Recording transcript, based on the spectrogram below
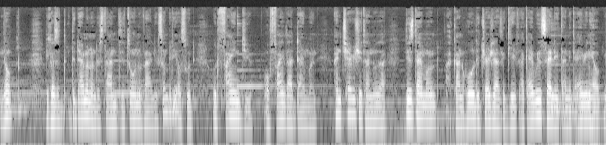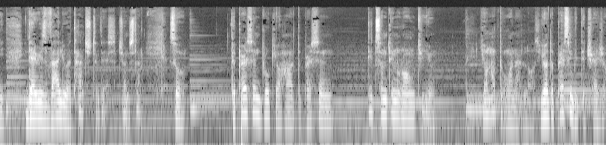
No, because the diamond understands its own value. Somebody else would, would find you or find that diamond and cherish it and know that this diamond, I can hold the treasure as a gift. I can even sell it and it can even help me. There is value attached to this. Do you understand? So, the person broke your heart, the person did something wrong to you. You're not the one that lost. You're the person with the treasure.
